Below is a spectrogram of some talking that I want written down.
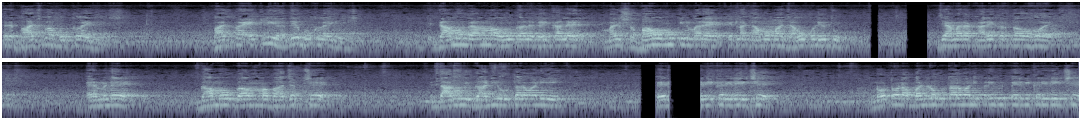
ત્યારે ભાજપા બોકલાઈ ગઈ છે. ભાજપા એટલી હદે બોખલાઈ ગઈ છે કે ગામો ગામમાં હું કાલે ગઈકાલે મારી સભાઓ મૂકીને મારે કેટલાક ગામોમાં જવું પડ્યું હતું. જે અમારા કાર્યકર્તાઓ હોય, એમને ગામો ગામમાં ભાજપ છે દારૂની ગાડીઓ ઉતારવાની પેરવી કરી રહી છે, નોટોના બંડલો ઉતારવાની પેરવી પેરવી કરી રહી છે.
